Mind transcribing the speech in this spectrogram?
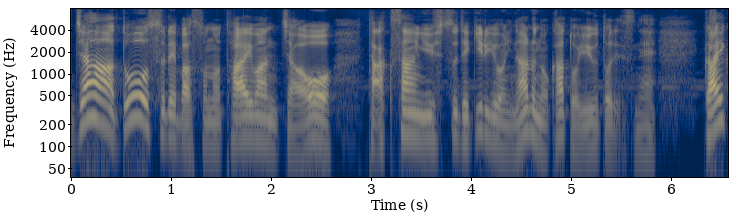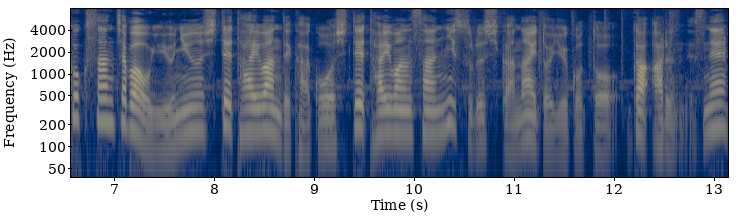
じゃあどうすればその台湾茶をたくさん輸出できるようになるのかというとですね外国産茶葉を輸入して台湾で加工して台湾産にするしかないということがあるんですね。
